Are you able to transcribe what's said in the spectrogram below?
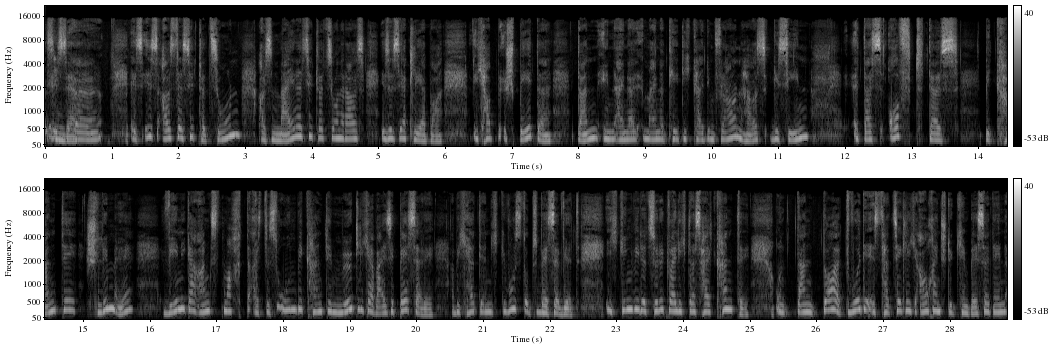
es, äh, es ist aus der Situation, aus meiner Situation heraus, ist es erklärbar. Ich habe später dann in einer meiner Tätigkeit im Frauenhaus gesehen, dass oft das Bekannte, Schlimme weniger Angst macht als das Unbekannte, möglicherweise Bessere. Aber ich hatte ja nicht gewusst, ob es besser wird. Ich ging wieder zurück, weil ich das halt kannte. Und dann dort wurde es tatsächlich auch ein Stückchen besser, denn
